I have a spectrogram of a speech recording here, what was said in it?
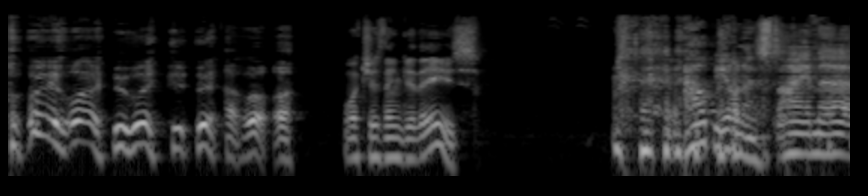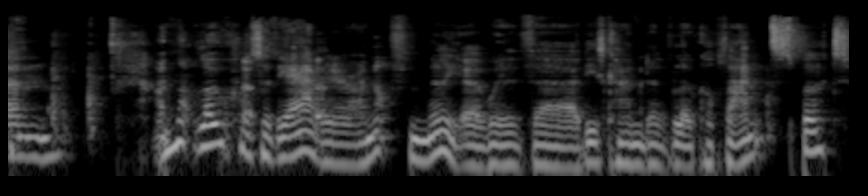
what do you think of these? I'll be honest. I'm um, I'm not local to the area. I'm not familiar with uh, these kind of local plants, but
